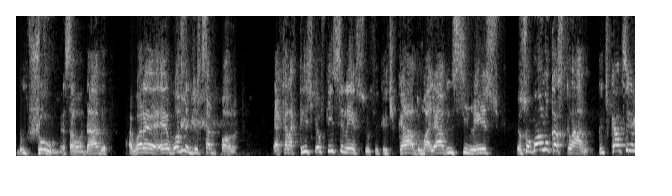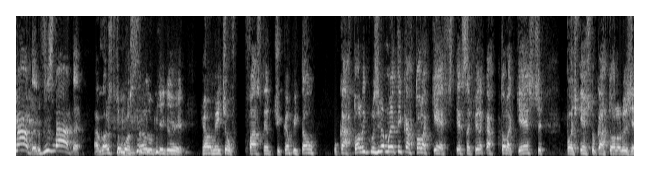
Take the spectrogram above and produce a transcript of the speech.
Deu um show nessa rodada. Agora, é, eu gosto disso, sabe, Paulo? É aquela crítica, eu fiquei em silêncio, eu fui criticado, malhado em silêncio. Eu sou igual ao Lucas Claro, criticado sem nada, não fiz nada. Agora estou mostrando o que, que, realmente eu faço dentro de campo. Então, o Cartola, inclusive amanhã tem Cartola Cast, terça-feira Cartola Cast, podcast do Cartola do GE,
